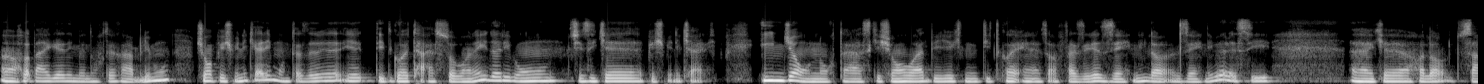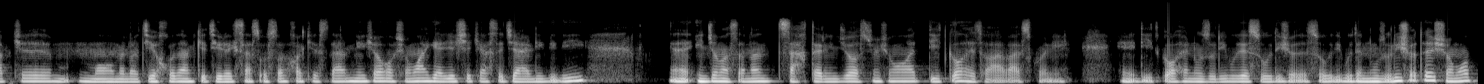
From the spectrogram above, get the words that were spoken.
حالا برگردیم به نقطه قبلیمون. شما پیش بینی کردی منتظر یه دیدگاه تعصبانه ای داری به اون چیزی که پیش بینی کردی. اینجا اون نقطه است که شما باید به یک دیدگاه انعطاف پذیر ذهنی ذهنی برسی که حالا سبک معاملاتی خودم که تیرکس از استاد خاکستر میگه آقا شما اگر یک شکست جلی دیدی اینجا مثلا سختترین جاست چون شما باید دیدگاه تو عوض کنی. یعنی دیدگاه نزولی بوده سعودی شده سعودی بوده نزولی شده شما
